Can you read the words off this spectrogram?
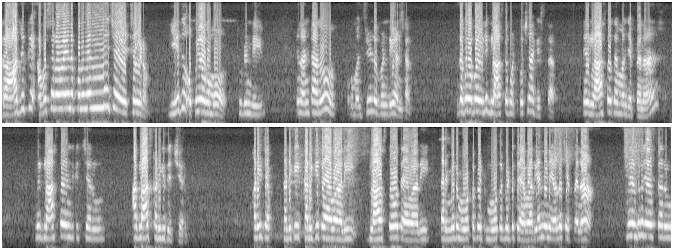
రాజుకి అవసరమైన పనులన్నీ చే- చేయడం. ఏది ఉపయోగమో చూడండి. నేను అంటాను ఒక మంచినీళ్ళు ఇవ్వండి అంటాను. గబగబా వెళ్ళి గ్లాస్తో పట్టుకొచ్చి నాకు ఇస్తారు. నేను గ్లాస్తో తెమ్మని చెప్పానా? మీరు గ్లాస్తో ఎందుకు ఇచ్చారు? ఆ గ్లాస్ కడిగి తెచ్చారు. కడిగి చెప్ కడిగి కడిగి తేవాలి. గ్లాస్తో తేవాలి. దాని మీద మూత పెట్టి మూత పెట్టి తేవాలి అని నేను ఏమన్నా చెప్పానా? మీరు ఎందుకు చేస్తారు?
